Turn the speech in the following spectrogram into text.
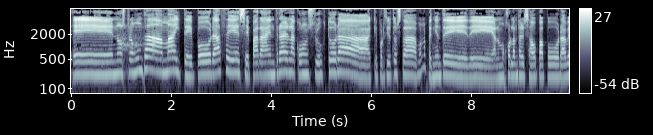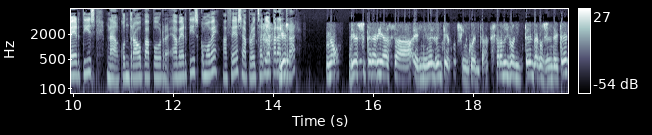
Eh, nos pregunta Maite por ACS para entrar en la constructora, que por cierto está bueno pendiente de, de a lo mejor lanzar esa OPA por Avertis, una contra OPA por Avertis. ¿Cómo ve? ACS aprovecharía para Yo- entrar. No, yo esperaría hasta el nivel 20.50. Está ahora mismo en 30,63.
